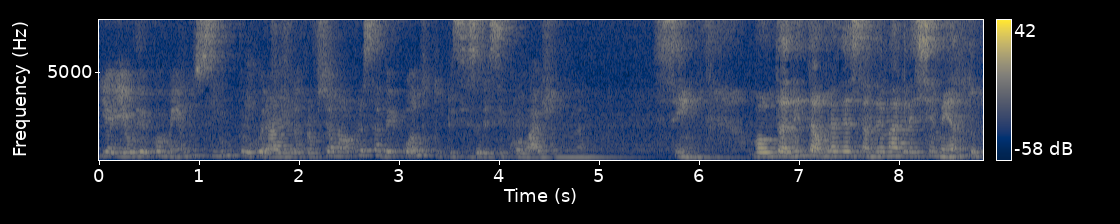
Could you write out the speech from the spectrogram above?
E aí eu recomendo sim procurar ajuda profissional para saber quanto tu precisa desse colágeno, né? Sim. Voltando então para a questão do emagrecimento,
